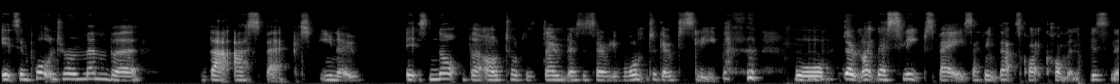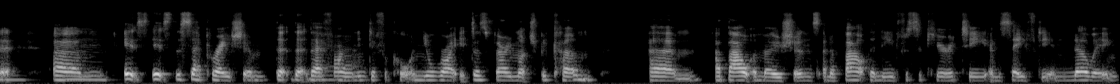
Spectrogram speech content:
it's important to remember that aspect, you know, it's not that our toddlers don't necessarily want to go to sleep or don't like their sleep space. I think that's quite common, isn't it? Mm. Um, mm. It's it's the separation that that they're yeah. finding difficult, and you're right. It does very much become um, about emotions and about the need for security and safety and knowing,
